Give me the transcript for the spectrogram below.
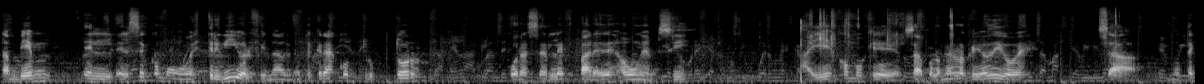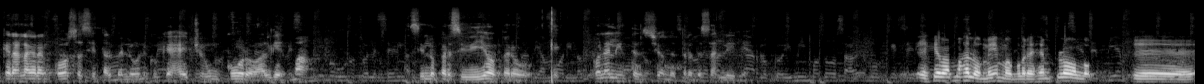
También el, el como estribillo al final, no te creas constructor por hacerle paredes a un MC. Ahí es como que, o sea, por lo menos lo que yo digo es, o sea, no te creas la gran cosa si tal vez lo único que has hecho es un coro a alguien más. Así lo percibí yo, pero ¿cuál es la intención detrás de esas líneas? Es que vamos a lo mismo, por ejemplo, eh,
